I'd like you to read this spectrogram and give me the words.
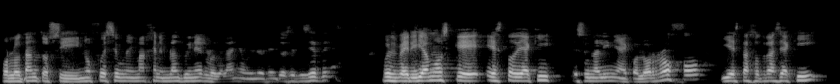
Por lo tanto, si no fuese una imagen en blanco y negro del año 1917, pues veríamos que esto de aquí es una línea de color rojo y estas otras de aquí,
